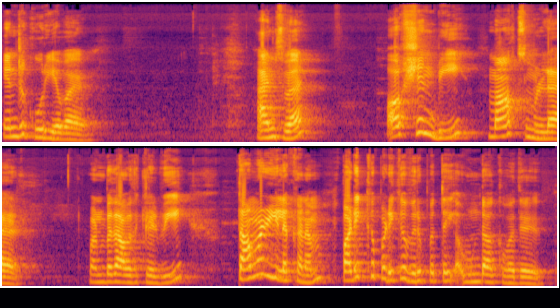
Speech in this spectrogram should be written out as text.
என்று கூறியவர். Answer option B Max Muller ஒன்பதாவது கேள்வி. தமிழ் இலக்கணம் படிக்க படிக்க விருப்பத்தை உண்டாக்குவது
